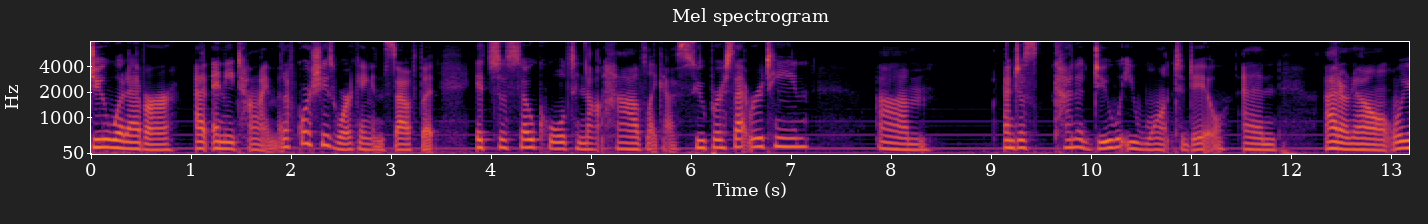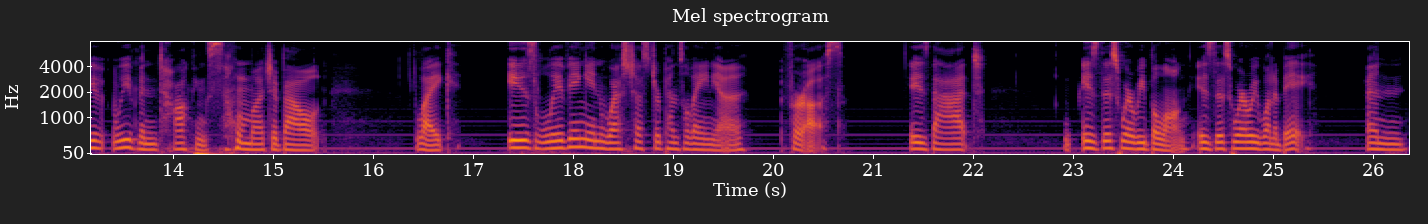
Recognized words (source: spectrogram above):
do whatever at any time. And of course she's working and stuff, but it's just so cool to not have like a super set routine. Um and just kind of do what you want to do. And I don't know, we've we've been talking so much about like is living in West Chester, Pennsylvania for us? Is that is this where we belong? Is this where we want to be? And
